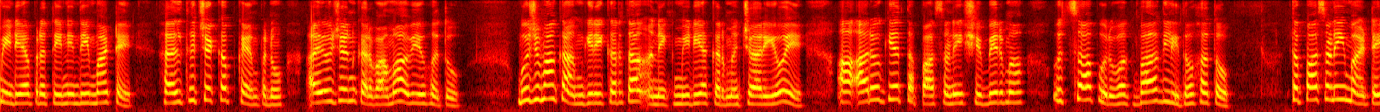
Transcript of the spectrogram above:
મીડિયા પ્રતિનિધિ માટે હેલ્થ ચેકઅપ કેમ્પનું આયોજન કરવામાં આવ્યું હતું. ભુજમાં કામગીરી કરતા અનેક મીડિયા કર્મચારીઓએ આ આરોગ્ય તપાસણી શિબિરમાં ઉત્સાહપૂર્વક ભાગ લીધો હતો. તપાસણી માટે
